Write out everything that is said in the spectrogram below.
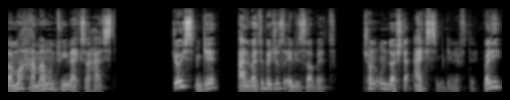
و ما هممون تو این عکسا هستیم. جویس میگه البته به جز الیزابت چون اون داشته عکس می‌گرفته ولی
